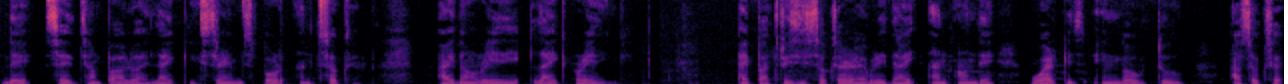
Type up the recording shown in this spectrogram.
the St. San Pablo. I like extreme sport and soccer. I don't really like reading. I practice soccer every day and on the weekends and go to a soccer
